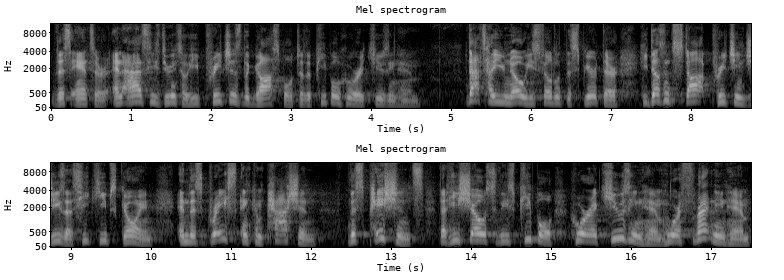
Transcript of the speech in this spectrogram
this answer. And as he's doing so, he preaches the gospel to the people who are accusing him. That's how you know he's filled with the Spirit there. He doesn't stop preaching Jesus, he keeps going. And this grace and compassion, this patience that he shows to these people who are accusing him, who are threatening him,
